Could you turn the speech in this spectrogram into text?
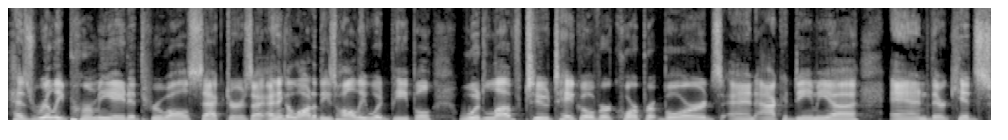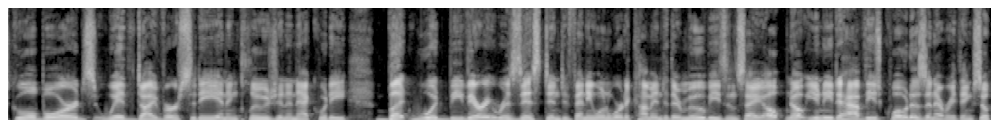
has really permeated through all sectors. I, I, think a lot of these Hollywood people would love to take over corporate boards and academia and their kids' school boards with diversity and inclusion and equity, but would be very resistant if anyone were to come into their movies and say, oh, no, you need to have these quotas and everything. So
